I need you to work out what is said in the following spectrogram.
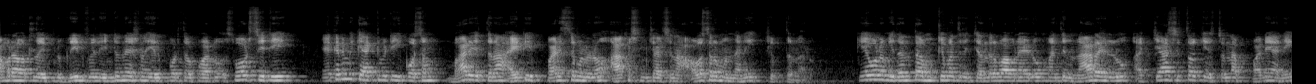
అమరావతిలో ఇప్పుడు గ్రీన్ఫీల్డ్ ఇంటర్నేషనల్ ఎయిర్పోర్ట్తో పాటు స్పోర్ట్స్ సిటీ ఎకనమిక్ యాక్టివిటీ కోసం భారీ ఎత్తున ఐటీ పరిశ్రమలను ఆకర్షించాల్సిన అవసరం ఉందని చెప్తున్నారు కేవలం ఇదంతా ముఖ్యమంత్రి చంద్రబాబు నాయుడు మంత్రి నారాయణలు అత్యాశతో చేస్తున్న పని అని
